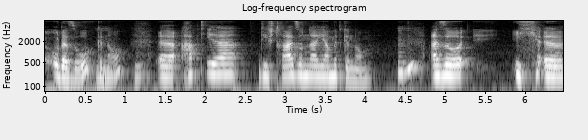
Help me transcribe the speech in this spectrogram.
oder so, mhm. genau, mhm. Äh, habt ihr die Stralsunder ja mitgenommen. Mhm. Also ich äh,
